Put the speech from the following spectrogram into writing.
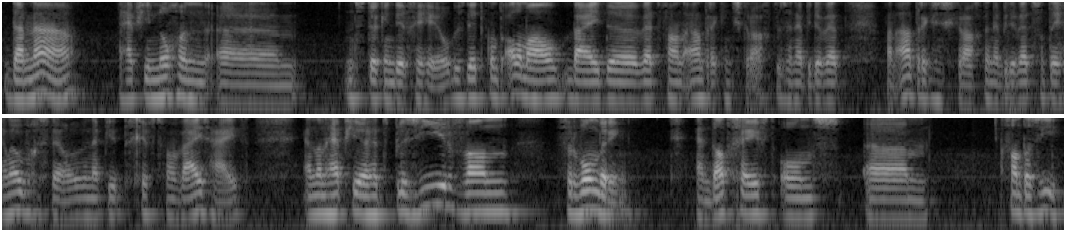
daarna heb je nog een, um, een stuk in dit geheel. Dus dit komt allemaal bij de wet van aantrekkingskracht. Dus dan heb je de wet van aantrekkingskracht, dan heb je de wet van tegenovergestelde, dan heb je het gift van wijsheid en dan heb je het plezier van verwondering. En dat geeft ons um, fantasie,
